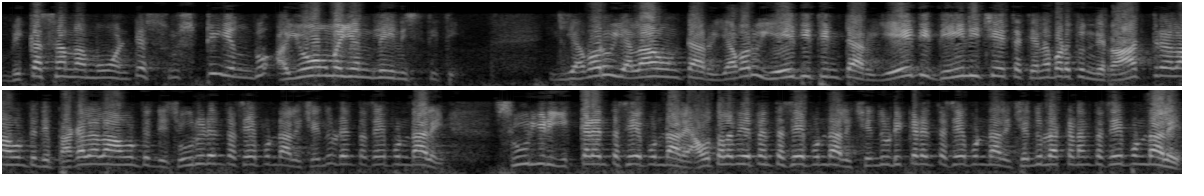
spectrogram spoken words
వికసనము అంటే సృష్టి ఎందు అయోమయం లేని స్థితి. ఎవరు ఎలా ఉంటారు? ఎవరు ఏది తింటారు? ఏది దేని చేత తినబడుతుంది? రాత్రి ఎలా ఉంటుంది? పగలెలా ఉంటుంది? సూర్యుడు ఎంతసేపు ఉండాలి? చంద్రుడు ఎంతసేపు ఉండాలి? సూర్యుడు ఇక్కడ ఎంతసేపు ఉండాలి? అవతల వైపు ఎంతసేపు ఉండాలి? చంద్రుడు ఇక్కడ ఎంతసేపు ఉండాలి? చంద్రుడు అక్కడ ఎంతసేపు ఉండాలి?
